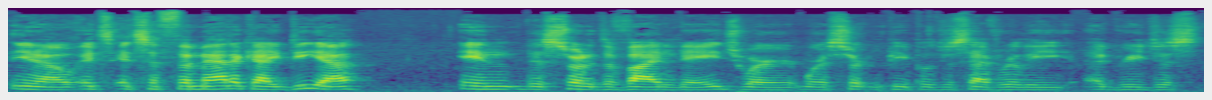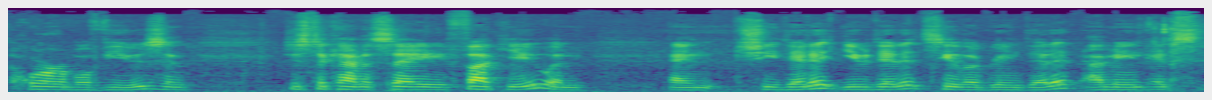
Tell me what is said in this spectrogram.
you know. It's it's a thematic idea in this sort of divided age where where certain people just have really egregious, horrible views, and just to kind of say "fuck you" and and she did it, you did it, CeeLo Green did it. I mean, it's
